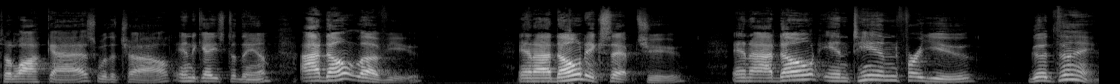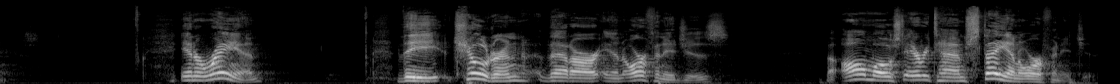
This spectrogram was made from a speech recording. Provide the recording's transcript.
to lock eyes with a child indicates to them, I don't love you, and I don't accept you, and I don't intend for you good things. In Iran, the children that are in orphanages uh, almost every time stay in orphanages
